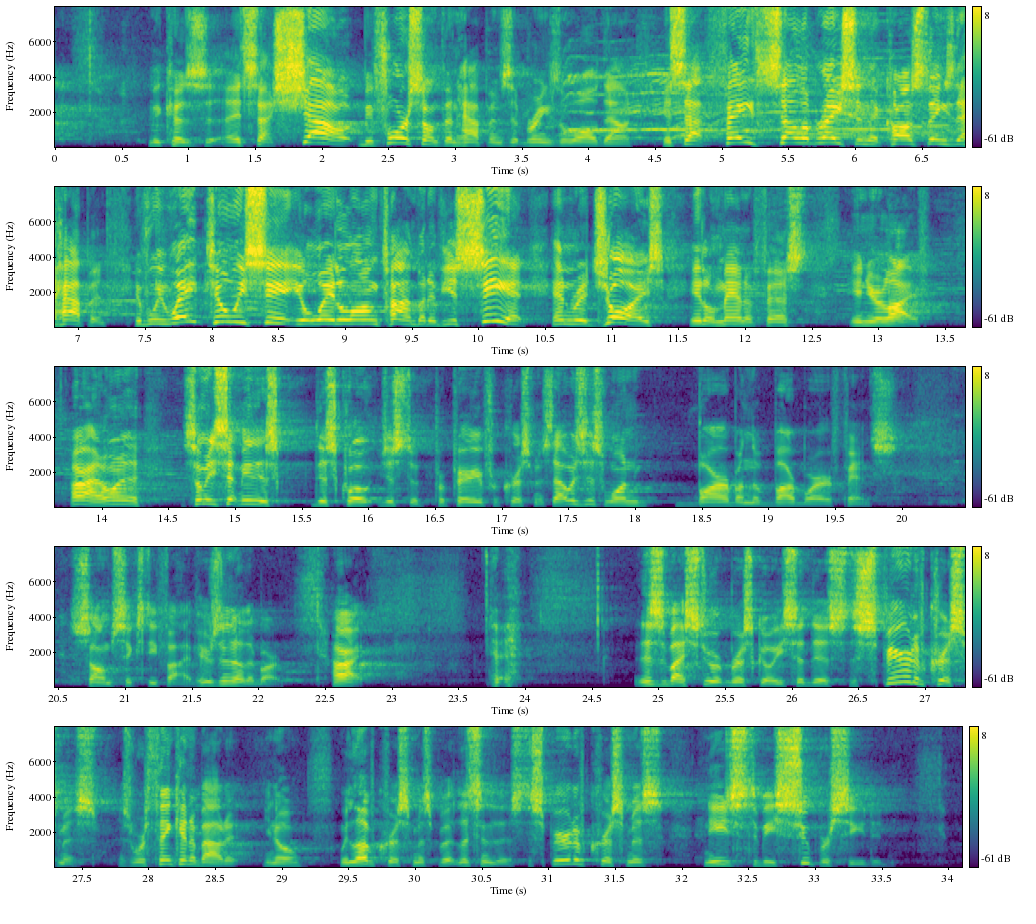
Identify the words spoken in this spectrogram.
Because it's that shout before something happens that brings the wall down. It's that faith celebration that causes things to happen. If we wait till we see it, you'll wait a long time. But if you see it and rejoice, it'll manifest in your life. All right, I want to. Somebody sent me this, this quote just to prepare you for Christmas. That was just one barb on the barbed wire fence. Psalm 65. Here's another barb. All right. This is by Stuart Briscoe. He said this The spirit of Christmas, as we're thinking about it, you know, we love Christmas, but listen to this the spirit of Christmas needs to be superseded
